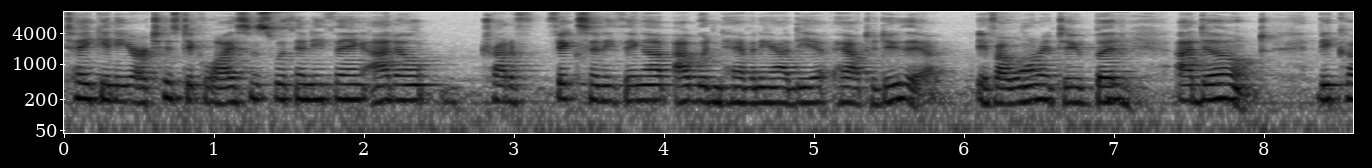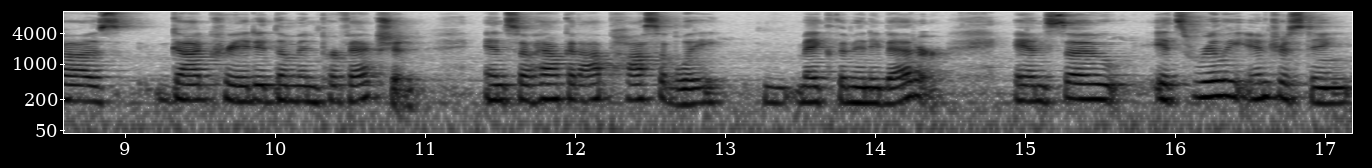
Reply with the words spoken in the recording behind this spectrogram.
take any artistic license with anything. I don't try to fix anything up. I wouldn't have any idea how to do that if I wanted to, but I don't because God created them in perfection. And so, how could I possibly make them any better? And so, it's really interesting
